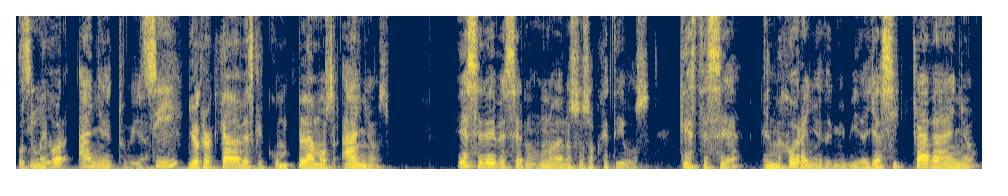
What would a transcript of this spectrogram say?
o Sí. tu mejor año de tu vida. Sí. Yo creo que cada vez que cumplamos años, ese debe ser uno de nuestros objetivos, que este sea el mejor año de mi vida y así cada año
